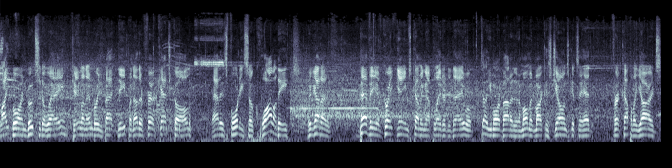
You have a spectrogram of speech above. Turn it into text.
Lightbourn boots it away. Jalen Embry's back deep. Another fair catch called. That is 40. So quality. We got a bevy of great games coming up later today. We'll tell you more about it in a moment. Marcus Jones gets ahead for a couple of yards.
